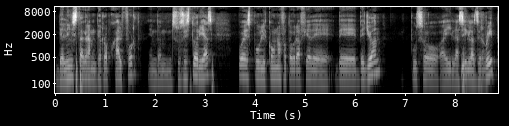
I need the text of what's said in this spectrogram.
del Instagram de Rob Halford, en donde en sus historias, pues publicó una fotografía de, de, de John, puso ahí las siglas de RIP,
